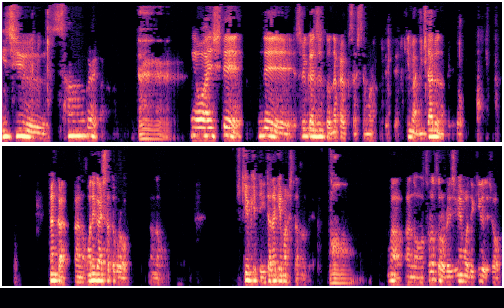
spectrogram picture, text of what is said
23ぐらいかえーな。にお会いして、で、それからずっと仲良くさせてもらってて、今に至るなんだけど、なんか、あの、お願いしたところ、あの、引き受けていただけましたので、あまあ、あの、そろそろレジュメもできるでしょ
